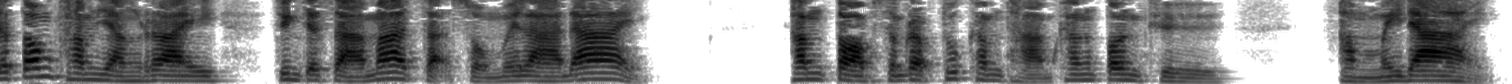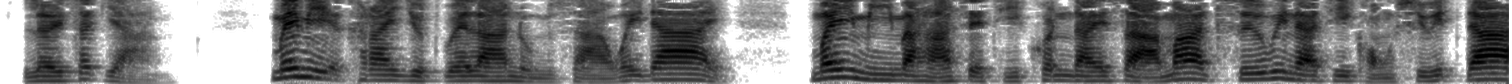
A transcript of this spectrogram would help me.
จะต้องทำอย่างไรจึงจะสามารถสะสมเวลาได้ คำตอบสำหรับทุกคำถามข้างต้นคือทำไม่ได้ เลยสักอย่าง ไม่มีใครหยุดเวลาหนุ่มสาวไว้ได้ ไม่มีมหาเศรษฐีคนใดสามารถซื้อวินาทีของชีวิตได้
